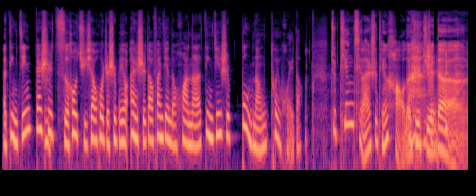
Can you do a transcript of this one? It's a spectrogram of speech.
呃定金。但是此后取消或者是没有按时到饭店的话呢，定金是不能退回的。就听起来是挺好的，就觉得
